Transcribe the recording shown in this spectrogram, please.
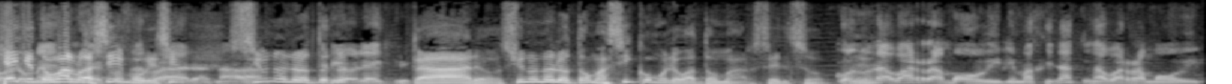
que hay que tomarlo así, porque si, raras, si uno no, no- claro, si uno no lo toma así, ¿cómo lo va a tomar, Celso? Con Eh, una barra móvil, imagínate una barra móvil.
